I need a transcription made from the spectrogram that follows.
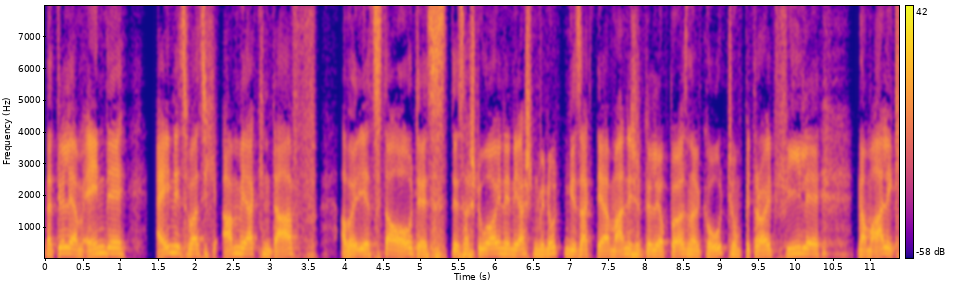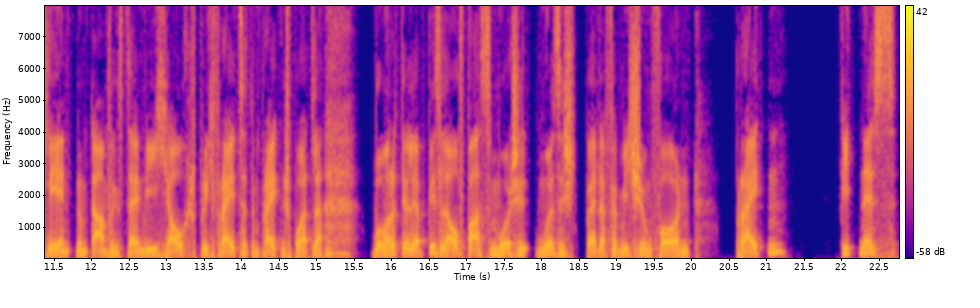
natürlich am Ende eines, was ich anmerken darf, aber jetzt da auch, das, das hast du auch in den ersten Minuten gesagt, der Mann ist natürlich auch Personal Coach und betreut viele normale Klienten, unter Anführungszeichen, wie ich auch, sprich Freizeit- und Breitensportler. Wo man natürlich ein bisschen aufpassen muss, muss ist bei der Vermischung von Breiten, Fitness,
